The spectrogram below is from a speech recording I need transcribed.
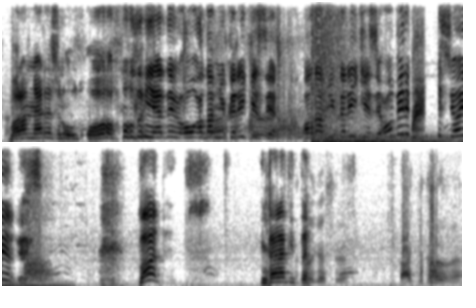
şu an. Baran neredesin? Ol o olduğun yerde mi? O adam yukarıyı kesiyor. Adam yukarıyı kesiyor. O beni kesiyor. Hayır. Lan. İnternet gitti. şuraya. Daha gidelim ya.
